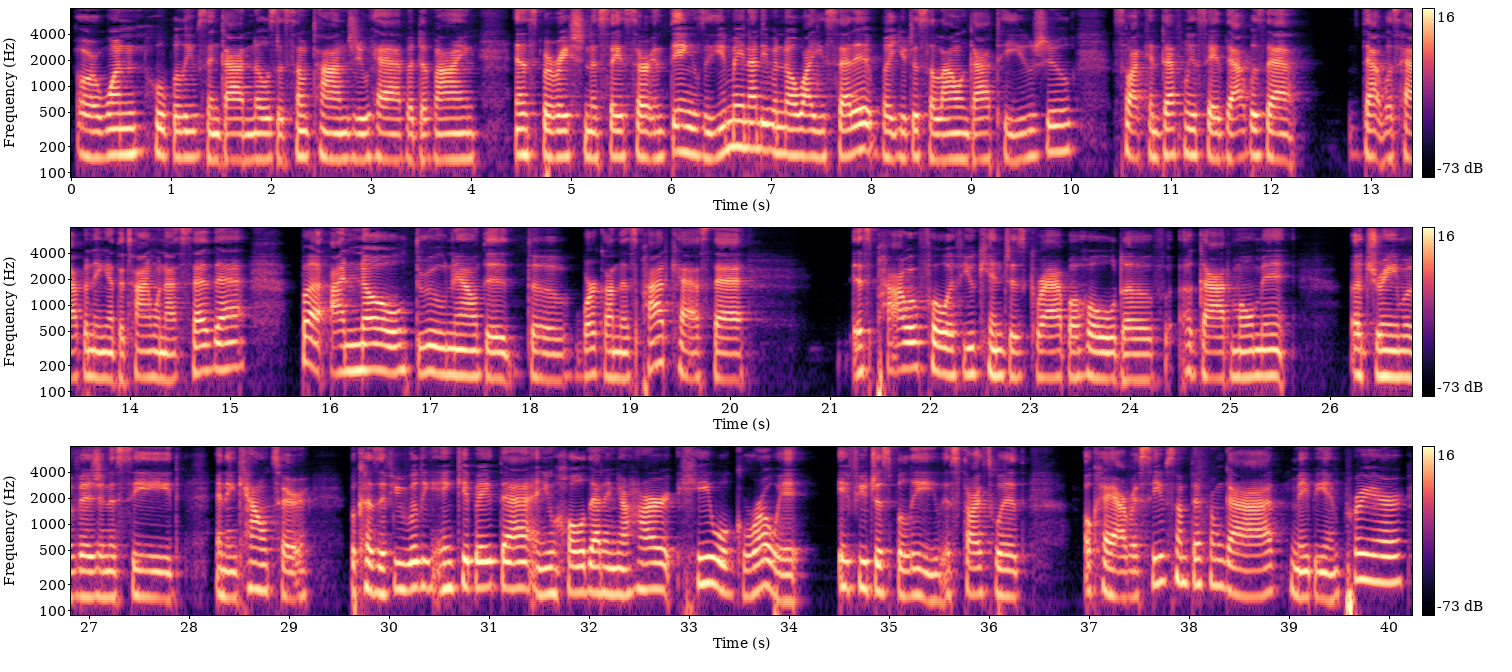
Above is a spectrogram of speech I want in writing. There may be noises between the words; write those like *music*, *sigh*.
or one who believes in God knows that sometimes you have a divine inspiration to say certain things and you may not even know why you said it, but you're just allowing God to use you. So I can definitely say that was that that was happening at the time when I said that. But I know through now the the work on this podcast that it's powerful if you can just grab a hold of a God moment, a dream, a vision, a seed, an encounter. Because if you really incubate that and you hold that in your heart, He will grow it if you just believe. It starts with, okay, I received something from God, maybe in prayer,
